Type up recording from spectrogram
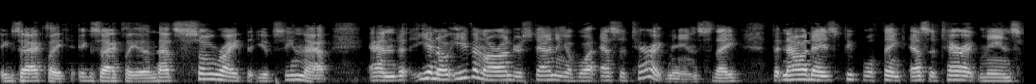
Exactly, exactly. And that's so right that you've seen that. And, you know, even our understanding of what esoteric means, they, that nowadays people think esoteric means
